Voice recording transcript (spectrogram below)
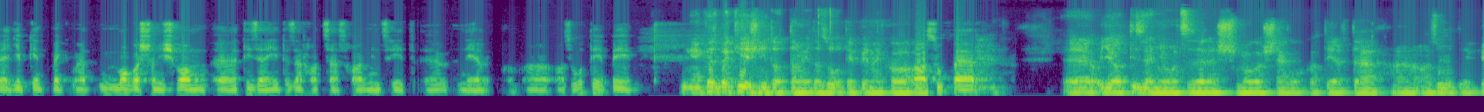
egyébként meg hát magasan is van, 17.637-nél az OTP. Igen, közben ki is nyitottam itt az OTP-nek a... A szuper. Ugye a 18 ezeres magasságokat ért el az OTP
